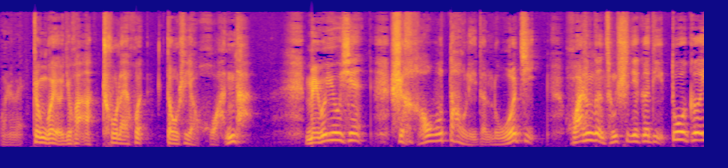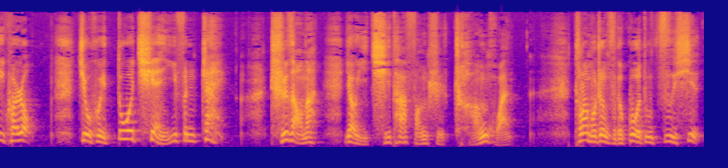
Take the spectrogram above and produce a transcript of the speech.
我认为中国有句话啊，出来混都是要还的。美国优先是毫无道理的逻辑。华盛顿从世界各地多割一块肉，就会多欠一份债，迟早呢要以其他方式偿还。特朗普政府的过度自信，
